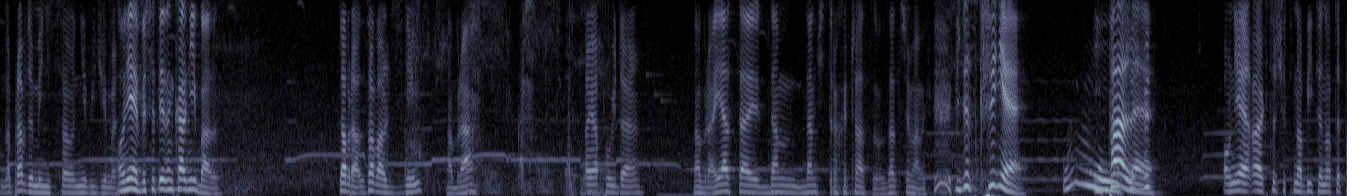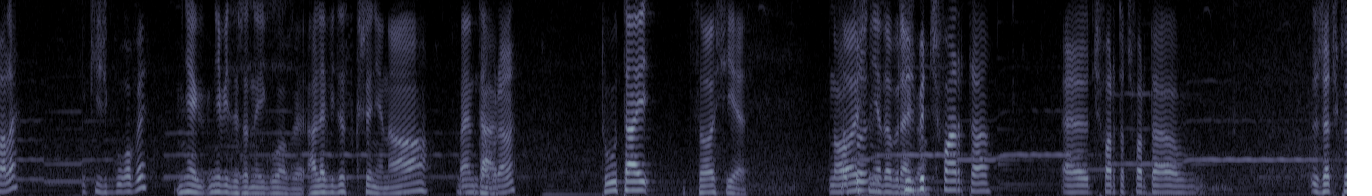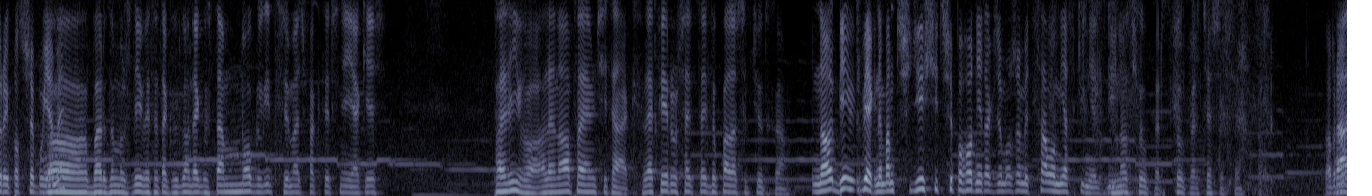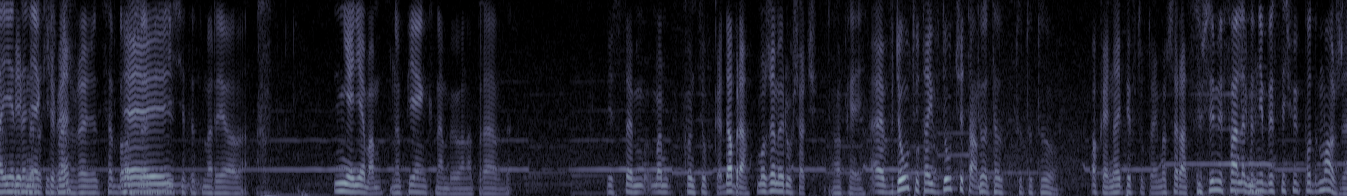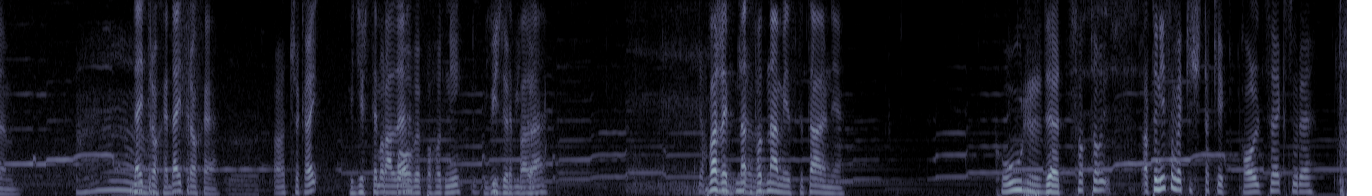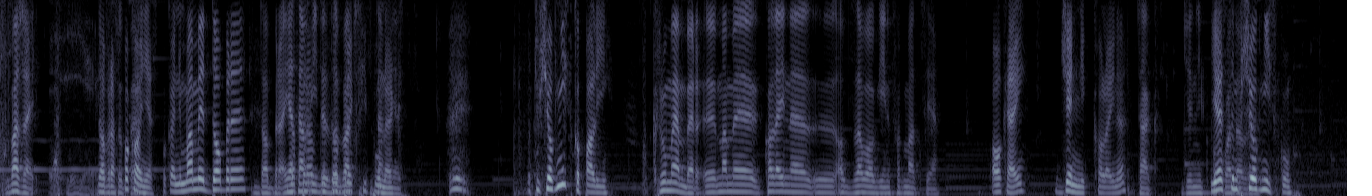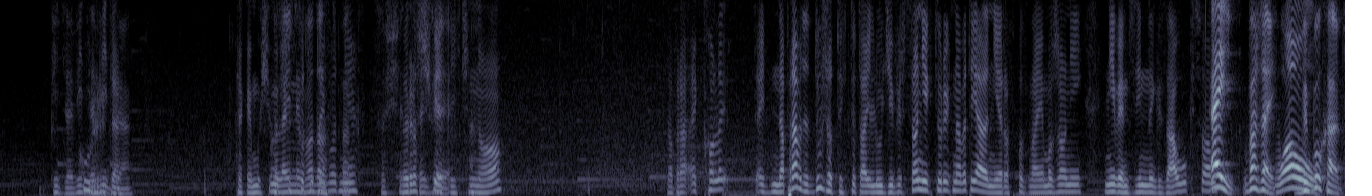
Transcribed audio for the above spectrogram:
Naprawdę my nic nie widzimy. O nie, wyszedł jeden kanibal. Dobra, zawalcz z nim, Dobra, a ja pójdę. dobra, ja tutaj dam, dam ci trochę czasu, zatrzymam ich. Widzę skrzynię! Uuu, I palę! czyżby- O nie, a jak ktoś jest nabity na te pale? Jakieś głowy? Nie, nie widzę żadnej głowy, ale widzę skrzynię, no. Powiem tak, Dobra. tutaj coś jest. No, Coś niedobrego. Czyżby czwarta, e, czwarta, czwarta rzecz, której potrzebujemy? O, bardzo możliwe, to tak wygląda jakby tam mogli trzymać faktycznie jakieś paliwo, ale no powiem ci tak, lepiej ruszać tutaj do pala szybciutko. No, bie, już biegnę, mam 33 pochodnie, także możemy całą jaskinię zwiedzić. No super, super, cieszę się. Dobra, A jedzenie jakieś masz w razie co? Boże, Eee, widzieliście to jest Mariola. Nie, nie mam. No piękna była, naprawdę. Jestem, mam końcówkę. Dobra, możemy ruszać. Okej. E, w dół, tutaj w dół czy tam? Tu, tu, tu, tu, tu. Okej, najpierw tutaj, masz rację. Słyszymy falę, Musimy- pewnie bo jesteśmy pod morzem. Daj trochę, daj trochę. A, czekaj, Widzisz te masz pale? połowę pochodni. Widzisz widzę, te widzę. pale? Ja Uważaj, na, pierdzielę. pod nami jest totalnie. Kurde, co to... A to nie są jakieś takie kolce, które... Uważaj. Dobra, Super. spokojnie, spokojnie. Mamy dobre... Dobra, ja tam Naprawdę idę dobry zobaczyć, co tam kwipunek. jest. O, tu się ognisko pali. Crew member, y, mamy kolejne y, od załogi informacje. Okej. Dziennik kolejny. Tak, dziennik Ja Jestem pokładowy. przy ognisku. Widzę, widzę, Kurde. widzę. Czekaj, musimy Kolejny wszystko tutaj wodospad. ładnie Coś się tutaj rozświetlić, dzieje. no. Dobra, e, kolej... Ej, naprawdę dużo tych tutaj ludzi, wiesz co, niektórych nawet ja nie rozpoznaję, może oni, nie wiem, z innych załóg są? Ej, uważaj! Wow. Wybuchacz!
